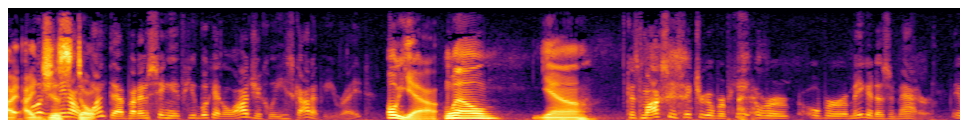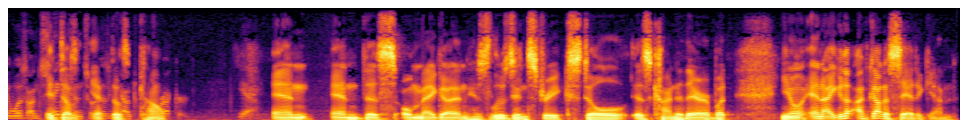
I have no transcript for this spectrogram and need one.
I, I just you may not don't. want that, but I'm saying if you look at it logically, he's got to be right. Oh yeah. Well, yeah. Because Moxley's victory over over over Omega doesn't matter. It was unsanctioned, doesn't- so it it doesn't, doesn't count count. Yeah. and and this Omega and his losing streak still is kind of there. But you know, and I I've got to say it again.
